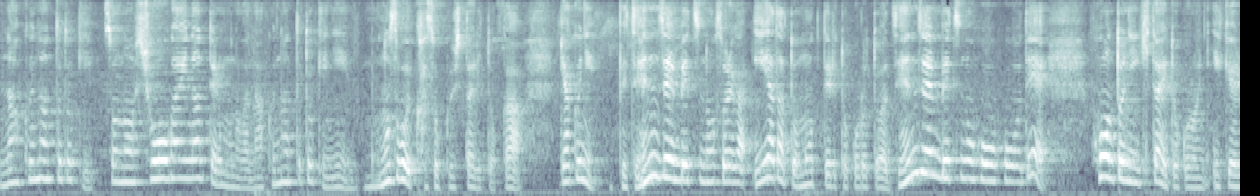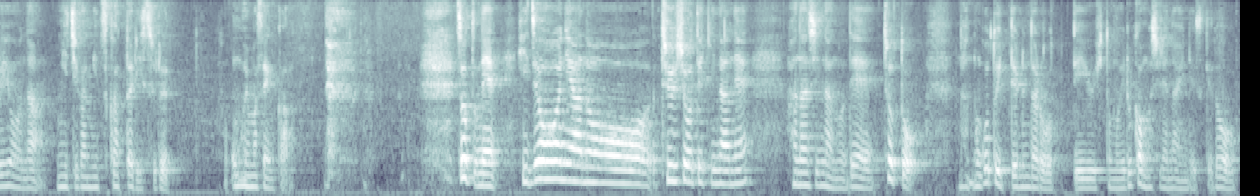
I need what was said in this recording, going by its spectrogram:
なくなった時その障害になってるものがなくなった時にものすごい加速したりとか逆に全然別のそれが嫌だと思ってるところとは全然別の方法で本当に行きたいところに行けるような道が見つかったりする。思いませんか？ちょっとね非常にあの抽象的なね話なのでちょっと何のこと言ってるんだろうっていう人もいるかもしれないんですけど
